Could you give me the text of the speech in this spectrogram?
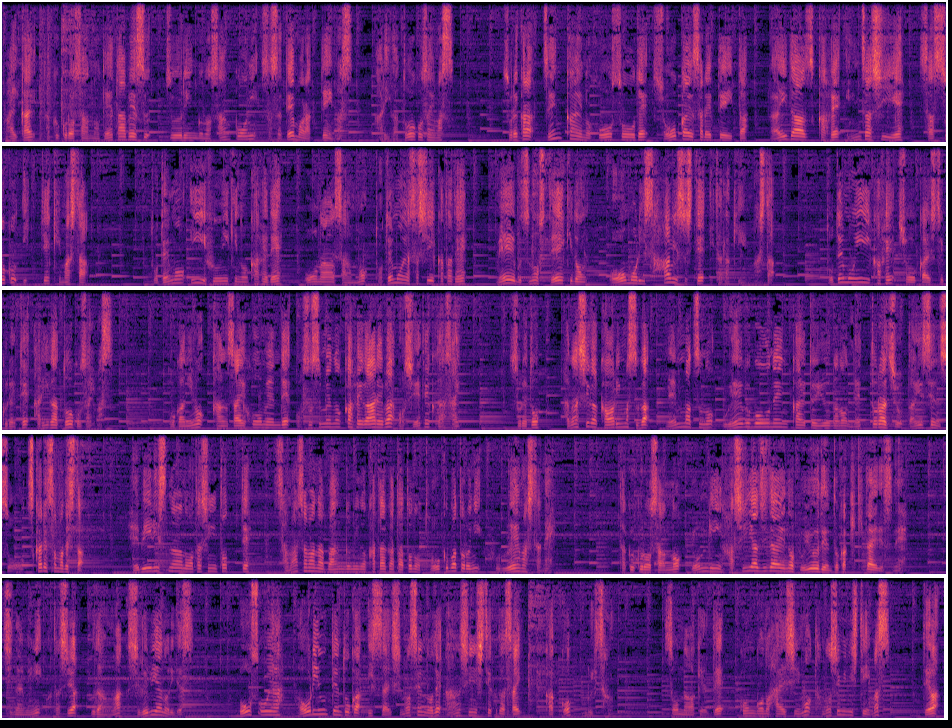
毎回タククロさんのデータベースツーリングの参考にさせてもらっています。ありがとうございます。それから前回の放送で紹介されていたライダーズカフェインザシーへ早速行ってきました。とてもいい雰囲気のカフェでオーナーさんもとても優しい方で名物のステーキ丼大盛りサービスしていただきました。とてもいいカフェ紹介してくれてありがとうございます。他にも関西方面でおすすめのカフェがあれば教えてください。それと、話が変わりますが、年末のウェーブ忘年会という名のネットラジオ大戦争お疲れ様でした。ヘビーリスナーの私にとって、様々な番組の方々とのトークバトルに震えましたね。タククロさんの四輪走屋時代の武勇伝とか聞きたいですね。ちなみに私は普段はシルビア乗りです。暴走や煽り運転とか一切しませんので安心してください。かっこ、ルイさん。そんなわけで、今後の配信も楽しみにしています。では、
